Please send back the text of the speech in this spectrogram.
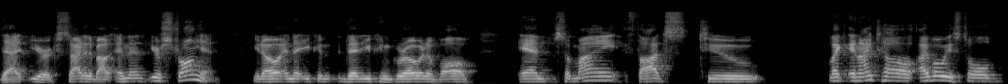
that you're excited about, and then you're strong in, you know, and that you can that you can grow and evolve. And so my thoughts to like, and I tell, I've always told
